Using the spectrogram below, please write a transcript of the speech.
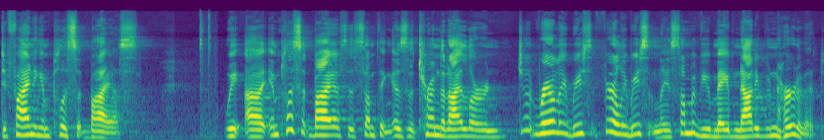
defining implicit bias. We, uh, implicit bias is something, is a term that I learned rarely, fairly recently. Some of you may have not even heard of it.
